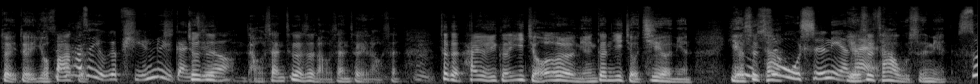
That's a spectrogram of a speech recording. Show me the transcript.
对对，有八个。它是有个频率感觉。就是老三，这个是老三，这个老三。嗯。这个还有一个一九二二年跟一九七二年，也是差五十年，也是差五十年。所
